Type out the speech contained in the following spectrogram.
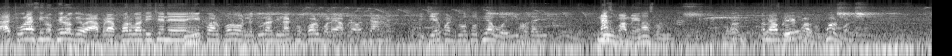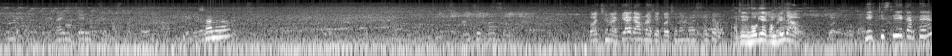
આ- ચોરાસી નો ફેરો કહેવાય. આપણે આ ફરવાથી છે ને એકવાર ફરો એટલે ચોરાસી લાખનું ફળ મળે. આપણે અંજાણ ને જે પણ દોષો થયા હોય એ બધા નાશ પામે નાશ પામે અને આપણે એકવાર નું ફળ મળે ચાલુ રાખ. કચ્છના ક્યાં ગામના છે કચ્છના अच्छा हो गया कंप्लीट જાઓ બસ ये किस लिए करते हैं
